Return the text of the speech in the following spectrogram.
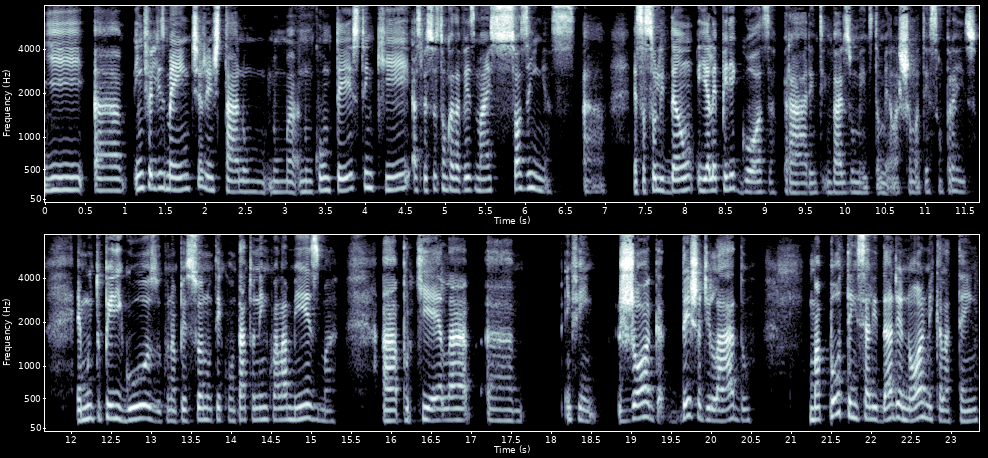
E, uh, infelizmente, a gente está num, num contexto em que as pessoas estão cada vez mais sozinhas. Uh, essa solidão, e ela é perigosa para a área, em vários momentos também, ela chama atenção para isso. É muito perigoso quando a pessoa não tem contato nem com ela mesma, uh, porque ela, enfim, joga, deixa de lado uma potencialidade enorme que ela tem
